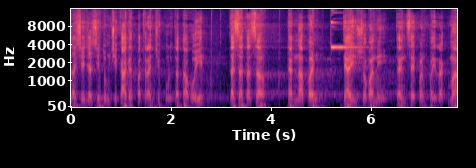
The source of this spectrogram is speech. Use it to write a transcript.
जशी जशी तुमची कागदपत्रांची पूर्तता होईल तसं तसं त्यांना पण त्या हिशोबाने त्यांचे पण पै रकमा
